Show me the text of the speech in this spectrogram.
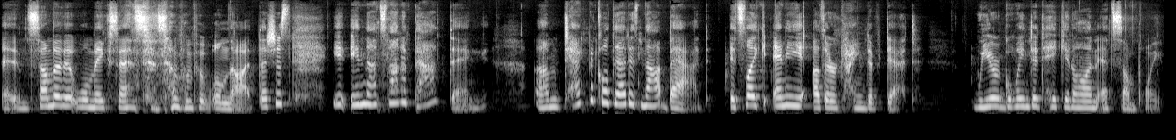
And some of it will make sense and some of it will not. That's just and that's not a bad thing um, technical debt is not bad it's like any other kind of debt. We are going to take it on at some point.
